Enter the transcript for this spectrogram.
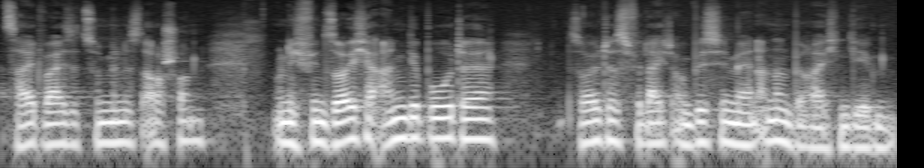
zeitweise zumindest auch schon. Und ich finde, solche Angebote sollte es vielleicht auch ein bisschen mehr in anderen Bereichen geben,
